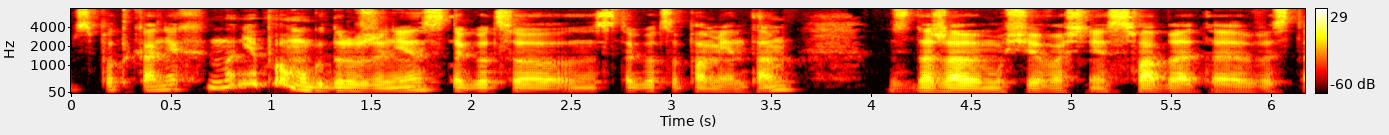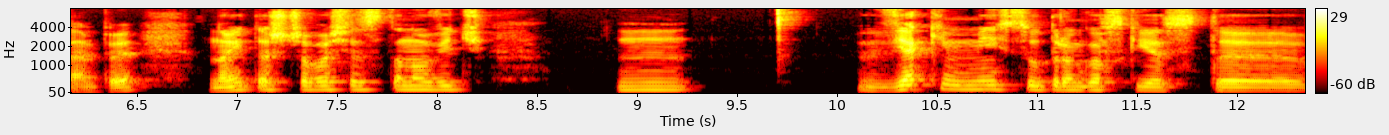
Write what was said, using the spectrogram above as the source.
spotkaniach, no nie pomógł drużynie, z tego co, z tego co pamiętam. Zdarzały mu się właśnie słabe te występy. No i też trzeba się zastanowić, mm, w jakim miejscu Drągowski jest y,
